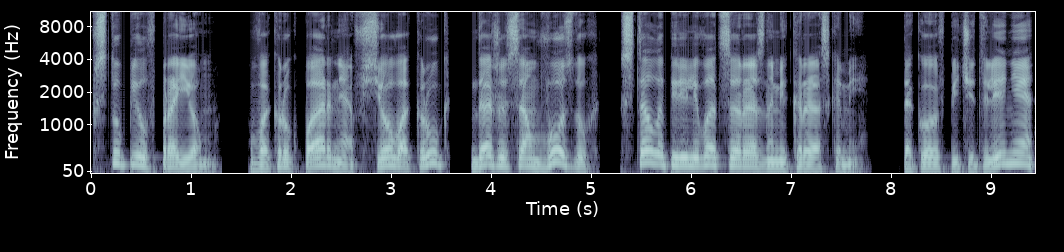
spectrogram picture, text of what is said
вступил в проем. Вокруг парня, все вокруг, даже сам воздух, стало переливаться разными красками. Такое впечатление,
